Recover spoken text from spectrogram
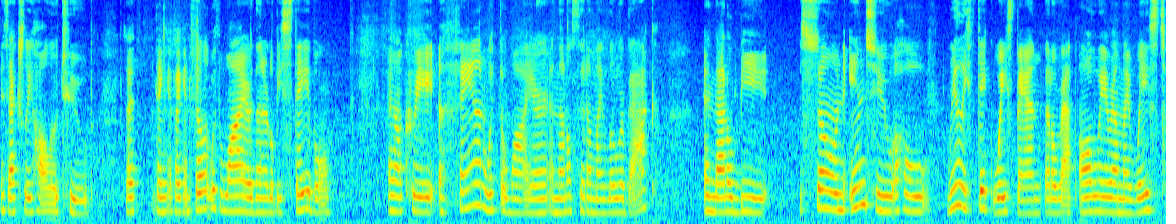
It's actually hollow tube. So I think if I can fill it with wire, then it'll be stable. And I'll create a fan with the wire, and that'll sit on my lower back. And that'll be sewn into a whole really thick waistband that'll wrap all the way around my waist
